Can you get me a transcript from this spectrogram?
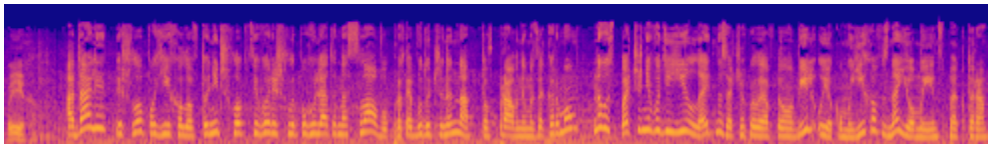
поїхав. А далі пішло-поїхало. В ту ніч хлопці вирішили погуляти на славу, проте, будучи не надто вправними за кермом, небезпечені водії ледь не зачепили автомобіль, у якому їхав знайомий інспектора.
